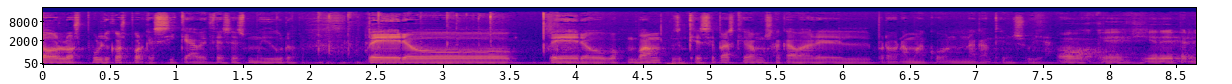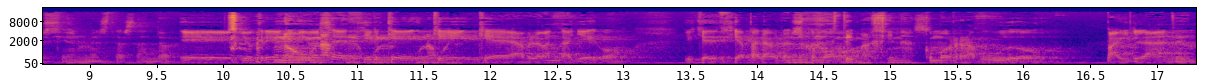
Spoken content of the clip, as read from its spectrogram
todos los públicos porque sí que a veces es muy duro. Pero pero que sepas que vamos a acabar el programa con una canción suya. Oh, qué, qué depresión me estás dando. Eh, yo creía No, que me ibas a decir eh, un- que, que- hablaba en gallego y que decía palabras No, como, ¿te imaginas? como rabudo, bailán,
